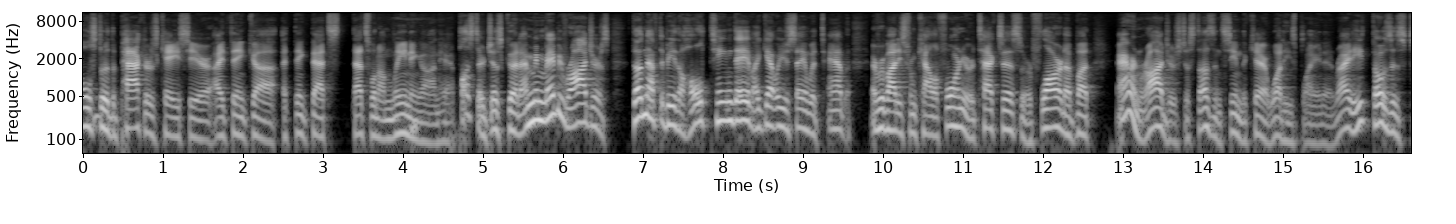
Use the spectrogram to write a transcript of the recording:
bolster the Packers case here, I think. Uh, I think that's that's what I'm leaning on here. Plus, they're just good. I mean, maybe Rodgers doesn't have to be the whole team, Dave. I get what you're saying with Tampa. Everybody's from California or Texas or Florida, but Aaron Rodgers just doesn't seem to care what he's playing in. Right? He throws his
